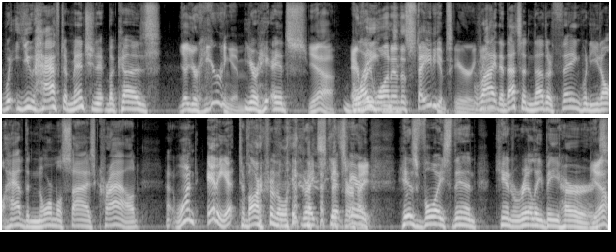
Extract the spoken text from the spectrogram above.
we- you have to mention it because Yeah, you're hearing him. you're here. It's yeah, blatant. everyone in the stadium's hearing. him. right, and that's another thing when you don't have the normal size crowd. One idiot, to borrow from the late great Skip Caray, right. his voice then can really be heard. Yeah,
